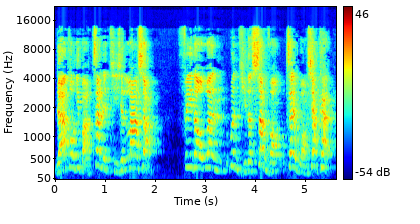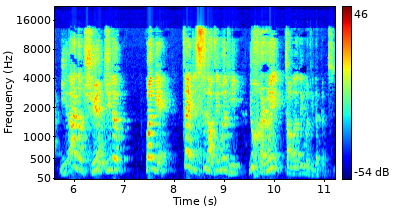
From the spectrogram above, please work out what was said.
然后你把战略体系拉上。飞到问问题的上方，再往下看，你按照全局的观点再去思考这个问题，就很容易找到这个问题的本质。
